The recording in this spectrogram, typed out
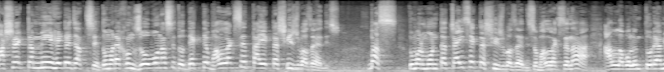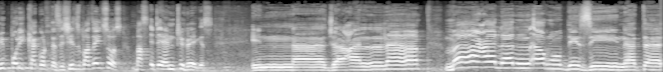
পাশে একটা মেয়ে হেঁটে যাচ্ছে। তোমার এখন যৌবন আছে তো দেখতে ভালো লাগছে, তাই একটা শীষ বাজায় দিস বাস তোমার মনটা চাইছে একটা শীষ বাজায় দিছো ভাল লাগছে না আল্লাহ বলেন তোরে আমি পরীক্ষা করতেছি শীষ বাজাইছোস বাস এটা এন্ট্রি হয়ে গেছে ইন্না জাআলনা ما على الأرض زينة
